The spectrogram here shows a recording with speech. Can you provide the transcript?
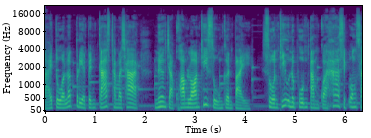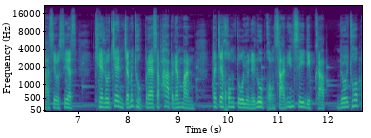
ลายตัวและเปลี่ยนเป็นก๊าซธรรมชาติ เนื่องจากความร้อนที่สูงเกินไป ส่วนที่อุณหภูมิต่ำกว่า 50 องศาเซลเซียส เคโรเจนจะไม่ถูกแปรสภาพเป็นน้ำมัน แต่จะคงตัวอยู่ในรูปของสารอินทรีย์ดิบครับ โดยทั่วไป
